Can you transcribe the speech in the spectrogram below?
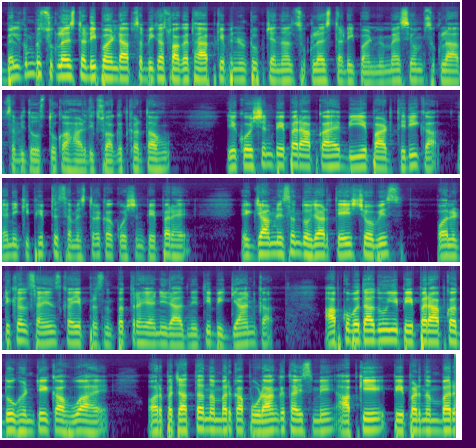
Welcome to Shukla study point आप सभी का स्वागत है आपके अपने YouTube channel Shukla study point में। मैं शिवम शुक्ला, आप सभी दोस्तों का हार्दिक स्वागत करता हूँ। ये क्वेश्चन पेपर आपका है बीए पार्ट थ्री का, यानी कि फिफ्थ सेमेस्टर का क्वेश्चन पेपर है। एग्जामिनेशन 2023-24 पॉलिटिकल साइंस का ये प्रश्न पत्र है, यानी राजनीति विज्ञान का। आपको बता दूँ, ये पेपर आपका दो घंटे का हुआ है और पचहत्तर नंबर का पूर्णांक था इसमें। आपके पेपर नंबर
